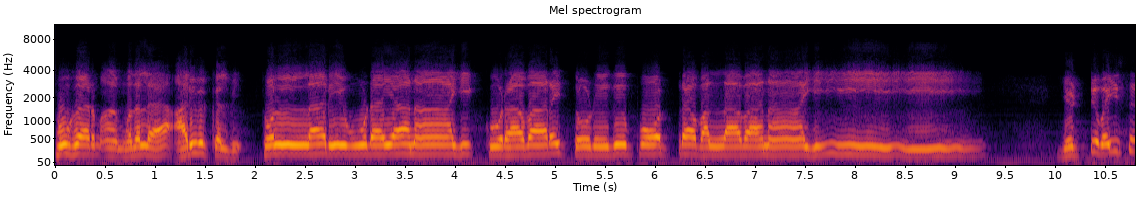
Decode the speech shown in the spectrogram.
புகர் முதல்ல அறிவு கல்வி. தொல்லறிவுடையனாகி குறவரை தொழுது போற்ற வல்லவனாகி. எட்டு வயசு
